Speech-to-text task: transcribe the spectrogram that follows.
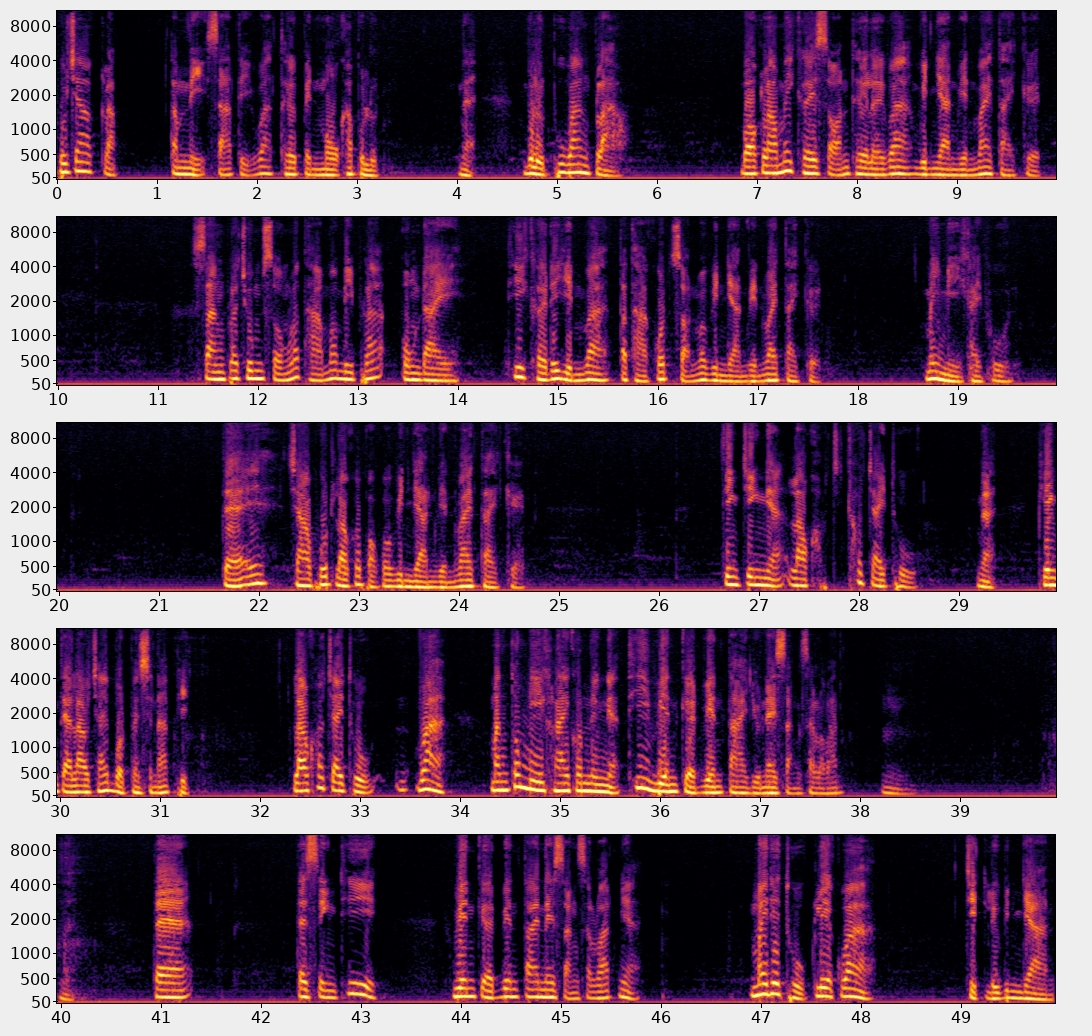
ผู้เจ้ากลับตำหนิสาติว่าเธอเป็นโมฆะบุรุษนะบุรุษผู้ว่างเปล่า บอกเราไม่เคยสอนเธอเลยว่าวิญญาณเวียนว่ายตายเกิด สั่งประชุมสงฆ์แล้วถามว่ามีพระองค์ใดที่เคยได้ยินว่าตถาคตสอนว่าวิญญาณเวียนว่ายตายเกิด ไม่มีใครพูด แต่ชาวพุทธเราก็บอกว่าวิญญาณเวียนว่ายตายเกิด จริงๆเนี่ยเราเข้าใจถูกนะเพียงแต่เราใช้บทพันชนะผิด เราเข้าใจถูกว่ามันต้องมีใครคนหนึ่งเนี่ย ที่เวียนเกิดเวียนตายอยู่ในสังสารวัฏแต่แต่สิ่งที่เวียนเกิดเวียนตายในสังสารวัฏเนี่ย ไม่ได้ถูกเรียกว่าจิตหรือวิญญาณ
